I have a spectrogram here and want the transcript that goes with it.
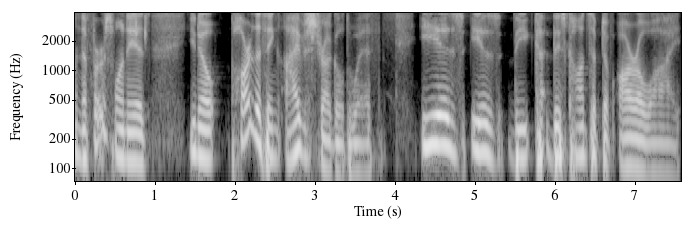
and the first one is, you know, part of the thing I've struggled with is is the this concept of ROI.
